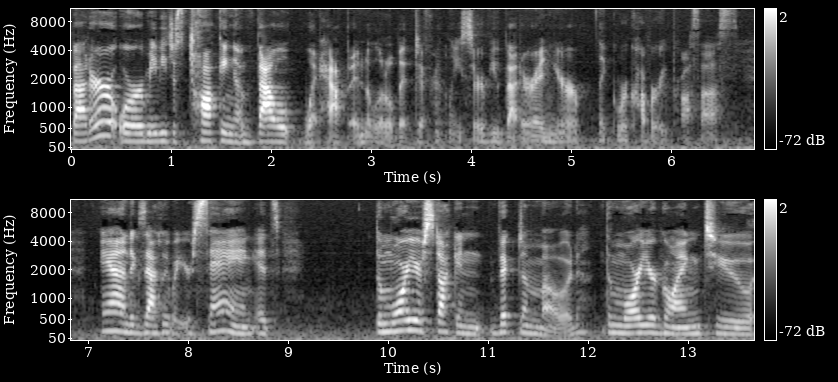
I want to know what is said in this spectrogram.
better or maybe just talking about what happened a little bit differently serve you better in your like recovery process And exactly what you're saying, it's the more you're stuck in victim mode, the more you're going to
